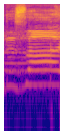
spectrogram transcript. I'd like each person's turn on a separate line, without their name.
Tarzan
